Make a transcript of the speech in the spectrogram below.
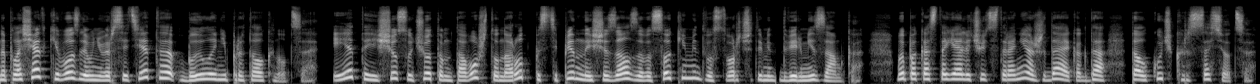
На площадке возле университета было не протолкнуться. И это еще с учетом того, что народ постепенно исчезал за высокими двустворчатыми дверьми замка. Мы пока стояли чуть в стороне, ожидая, когда толкучка рассосется.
